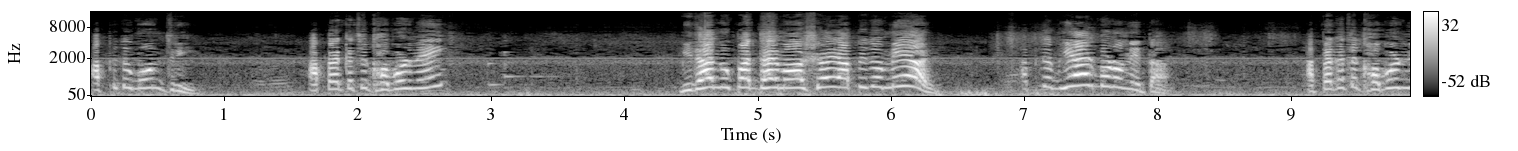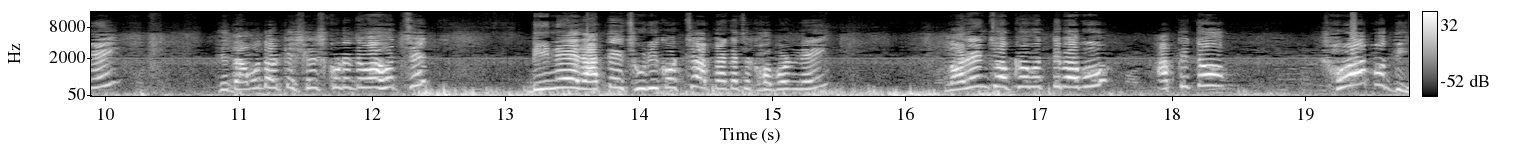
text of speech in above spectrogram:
আপনি তো মন্ত্রী। আপনার কাছে খবর নেই? বিধান উপাধ্যায় মহাশয়, আপনি তো মেয়র আপনি তো বিরাট বড় নেতা। আপনার কাছে খবর নেই? যে দামোদরকে শেষ করে দেওয়া হচ্ছে? দিনে রাতে চুরি করছে আপনার কাছে খবর নেই? নরেন চক্রবর্তী বাবু আপনি তো সভাপতি।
